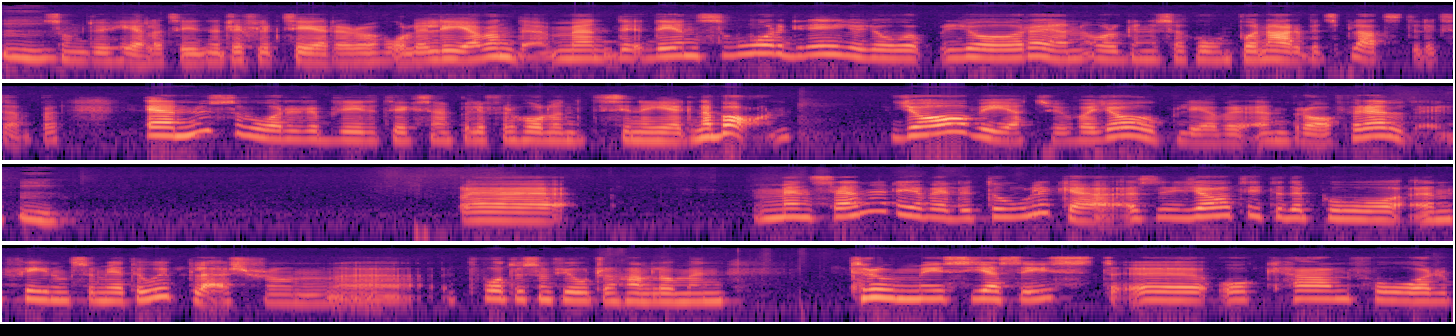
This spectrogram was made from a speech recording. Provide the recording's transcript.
Mm. som du hela tiden reflekterar och håller levande. Men det, det är en svår grej att gö- göra en organisation på en arbetsplats till exempel. Ännu svårare blir det till exempel i förhållande till sina egna barn. Jag vet ju vad jag upplever en bra förälder. Mm. Eh, Men sen är det väldigt olika. Alltså jag tittade på en film som heter Whiplash från eh, 2014. handlar om en trummis, jazzist eh, och han får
